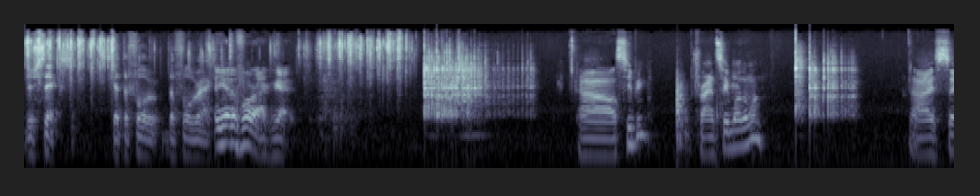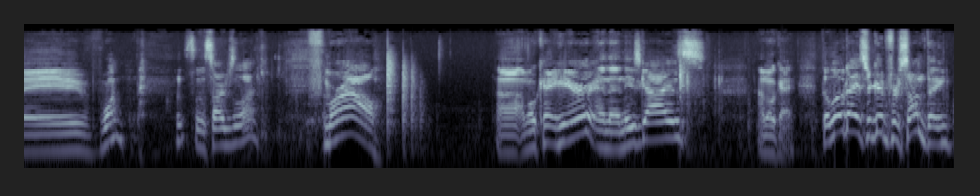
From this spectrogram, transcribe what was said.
There's six. Get the full the full rack. Yeah, the full rack. Okay. I'll CP. Try and save more than one. I save one. so the sergeant's alive. Morale. Uh, I'm okay here, and then these guys, I'm okay. The low dice are good for something.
